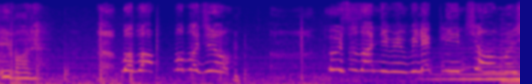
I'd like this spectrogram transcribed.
İyi bari. Baba, babacığım. Hırsız annemin bilekliğini çalmış.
